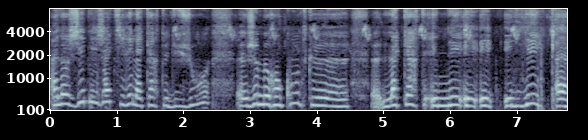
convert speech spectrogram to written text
Alors j'ai déjà tiré la carte du jour, euh, je me rends compte que euh, la carte est, née, et est liée à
